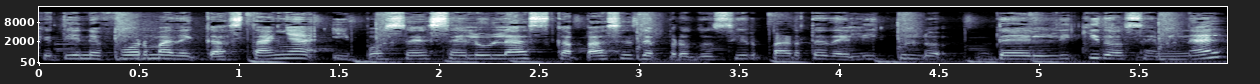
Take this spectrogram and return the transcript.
que tiene forma de castaña y posee células capaces de producir parte del líquido, seminal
